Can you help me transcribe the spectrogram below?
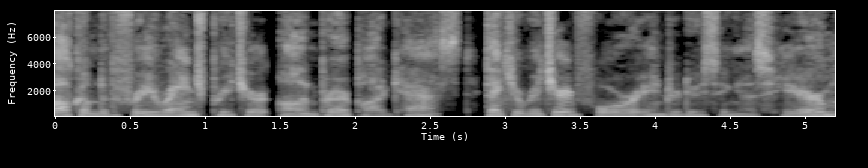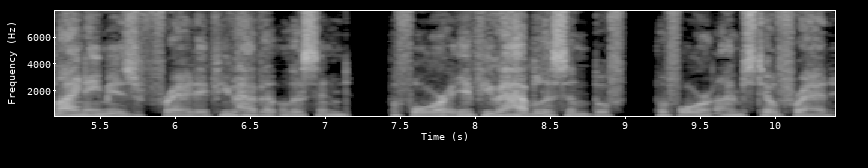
Welcome to the Free Range Preacher on Prayer podcast. Thank you, Richard, for introducing us here. My name is Fred. If you haven't listened before, if you have listened bef- before, I'm still Fred.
